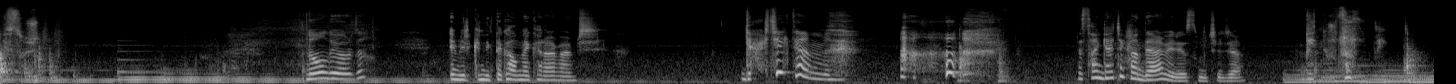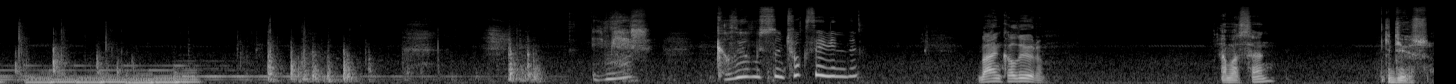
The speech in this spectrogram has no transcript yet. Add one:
Efsocuğum, Ne oluyordu? Emir klinikte kalmaya karar vermiş. Gerçekten mi? Ya sen gerçekten değer veriyorsun bu çocuğa. Bir dur sus. Emir, kalıyormuşsun. Çok sevindim. Ben kalıyorum. Ama sen gidiyorsun.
